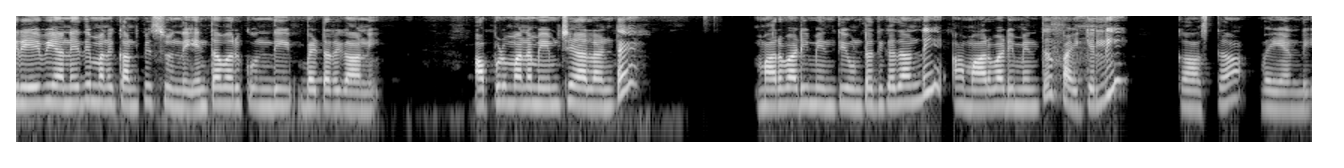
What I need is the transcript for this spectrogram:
గ్రేవీ అనేది మనకు కనిపిస్తుంది ఎంతవరకు ఉంది బెటర్ కానీ అప్పుడు మనం ఏం చేయాలంటే మార్వాడి మెంతి ఉంటుంది కదండి ఆ మార్వాడి మెంతి పైకి వెళ్ళి కాస్త వేయండి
